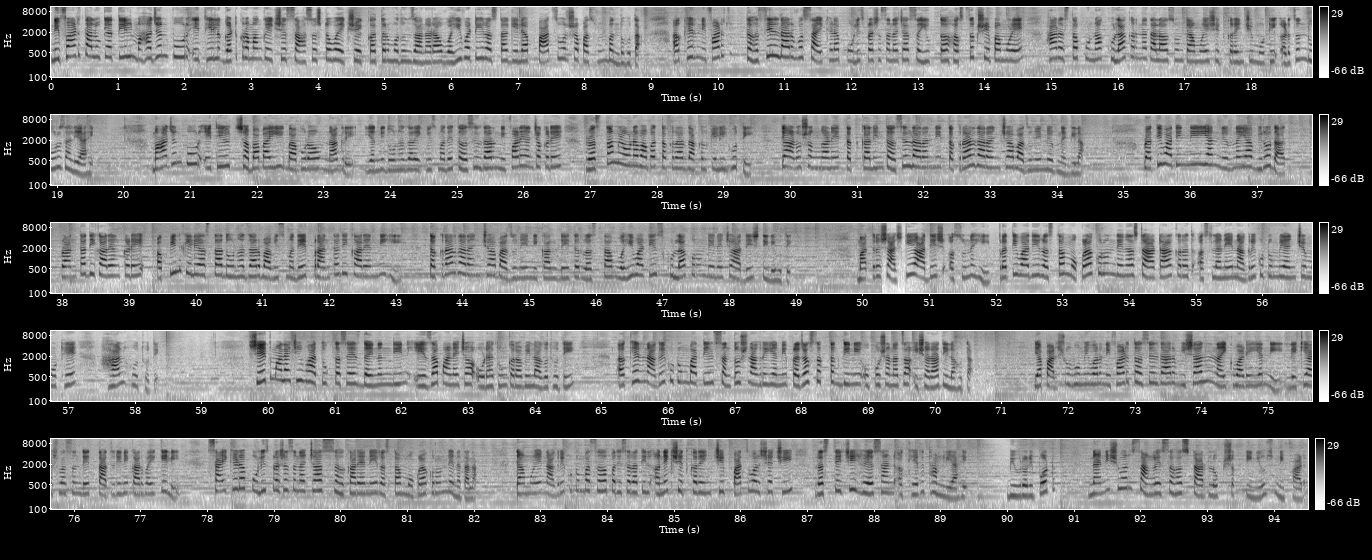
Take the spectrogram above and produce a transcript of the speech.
निफाड तालुक्यातील महाजनपूर येथील गट क्रमांक एकशे सहासष्ट व एकशे एकाहत्तर मधून जाणारा वहिवटी रस्ता गेल्या पाच वर्षापासून बंद होता. अखेर निफाड तहसीलदार व सायखेडा पोलीस प्रशासनाच्या संयुक्त हस्तक्षेपामुळे हा रस्ता पुन्हा खुला करण्यात आला असून त्यामुळे शेतकऱ्यांची मोठी अडचण दूर झाली आहे. महाजनपूर येथील छबाबाई बाबूराव नागरे यांनी दोन हजार एकवीसमध्ये तहसीलदार निफाड यांच्याकडे रस्ता मिळवण्याबाबत तक्रार दाखल केली होती. त्या अनुषंगाने तत्कालीन तहसीलदारांनी तक्रारदारांच्या बाजूने निर्णय दिला. प्रतिवादींनी या निर्णयाविरोधात प्रांताधिकाऱ्यांकडे अपील केले असता दोन हजार बावीसमध्ये प्रांताधिकाऱ्यांनीही तक्रारदारांच्या बाजूने निकाल देत रस्ता वहिवाटीस खुला करून देण्याचे आदेश दिले होते. मात्र शासकीय आदेश असूनही प्रतिवादी रस्ता मोकळा करून देण्यास टाळाटाळ करत असल्याने नागरी कुटुंबियांचे मोठे हाल होत होते. शेतमालाची वाहतूक तसेच दैनंदिन ये जा पाण्याच्या ओढ्यातून करावी लागत होती. अखेर नागरी कुटुंबातील संतोष नागरे यांनी प्रजासत्ताक दिनी उपोषणाचा इशारा दिला होता. या पार्श्वभूमीवर निफाड तहसीलदार विशाल नाईकवाडे यांनी लेखी आश्वासन देत तातडीने कारवाई केली. सायखेडा पोलीस प्रशासनाच्या सहकार्याने रस्ता मोकळा करून देण्यात आला. त्यामुळे नागरी कुटुंबासह परिसरातील अनेक शेतकऱ्यांची पाच वर्षाची रस्त्याची हेळसांड अखेर थांबली आहे. ब्युरो रिपोर्ट ज्ञानेश्वर सांगळेसह स्टार लोकशक्ती न्यूज निफाड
